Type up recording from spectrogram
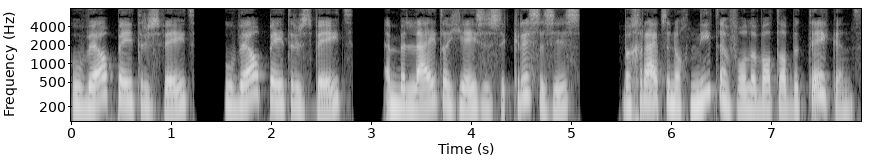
Hoewel Petrus weet Hoewel Petrus weet en beleidt dat Jezus de Christus is, begrijpt hij nog niet ten volle wat dat betekent.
